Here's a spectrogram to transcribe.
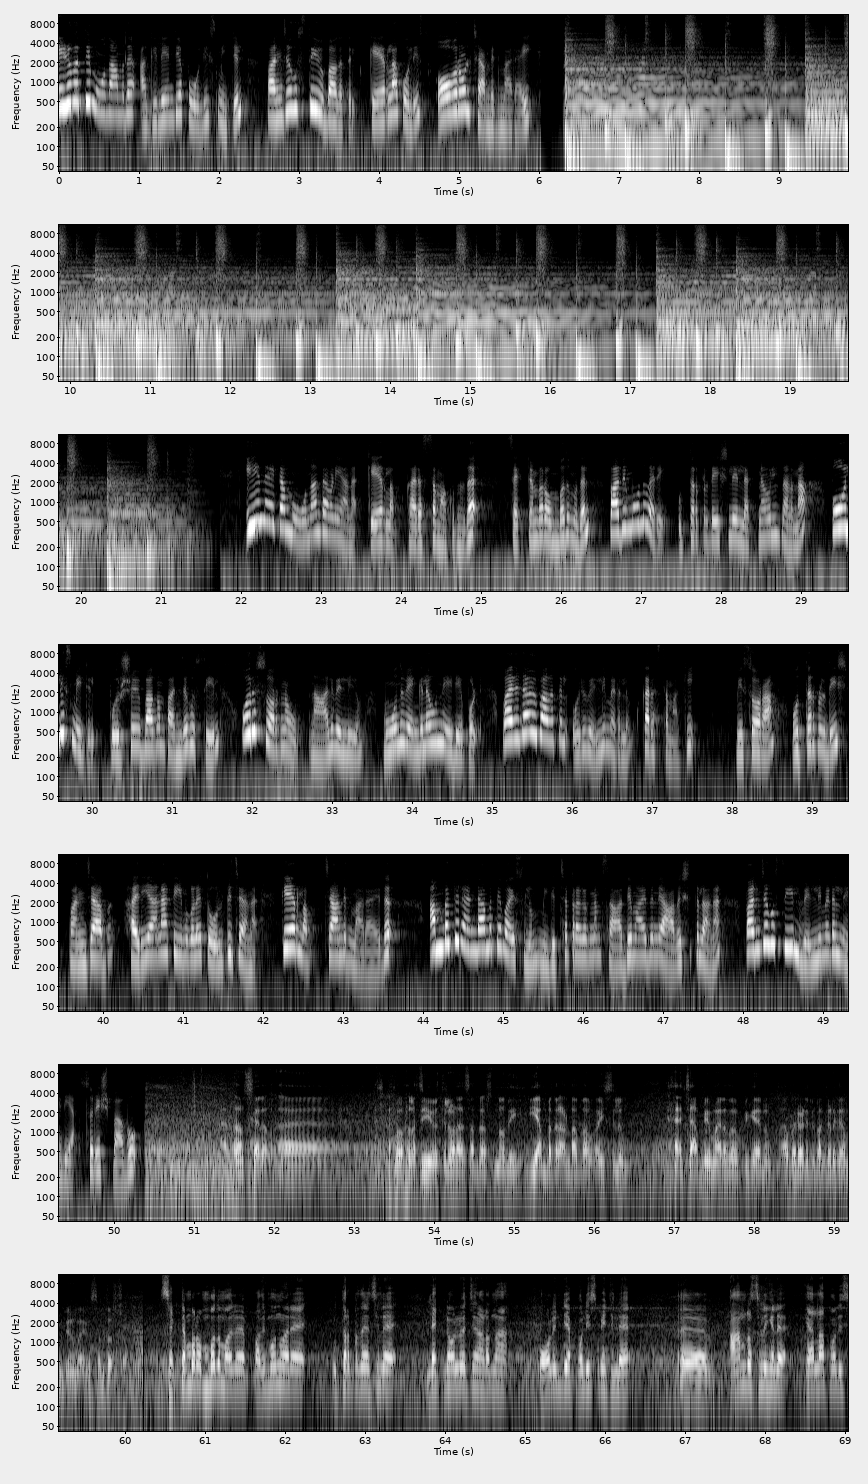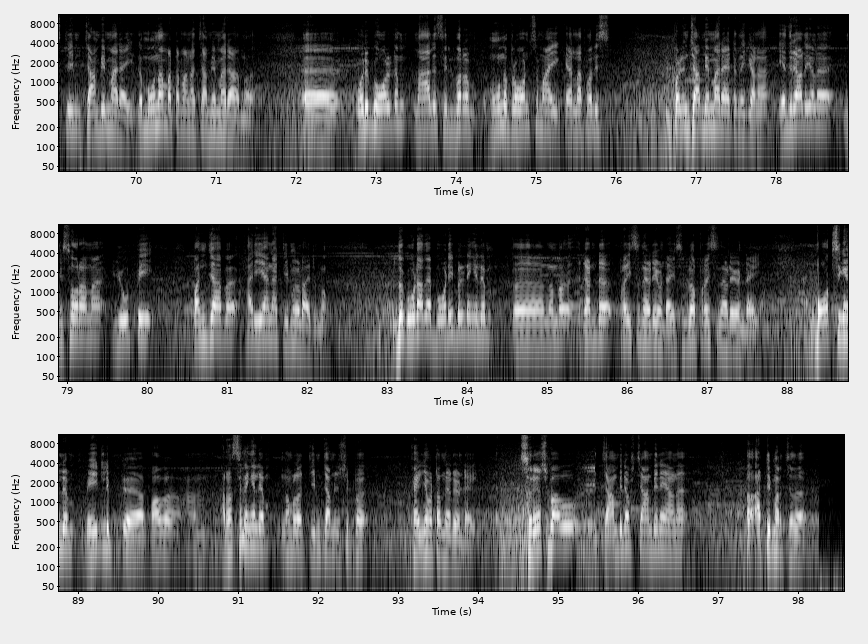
എഴുപത്തി മൂന്നാമത് അഖിലേന്ത്യാ പോലീസ് മീറ്റിൽ പഞ്ചഗുസ്തി വിഭാഗത്തിൽ കേരള പോലീസ് ഓവറോൾ ചാമ്പ്യന്മാരായി. ഈ നേട്ടം മൂന്നാം തവണയാണ് കേരളം കരസ്ഥമാക്കുന്നത്. സെപ്റ്റംബർ ഒമ്പത് മുതൽ പതിമൂന്ന് വരെ ഉത്തർപ്രദേശിലെ ലക്നൌവിൽ നടന്ന പോലീസ് മീറ്റിൽ പുരുഷ വിഭാഗം പഞ്ചഗുസ്തിയിൽ ഒരു സ്വർണവും നാല് വെള്ളിയും മൂന്ന് വെങ്കലവും നേടിയപ്പോൾ വനിതാ വിഭാഗത്തിൽ ഒരു വെള്ളി മെഡലും കരസ്ഥമാക്കി. മിസോറാം ഉത്തർപ്രദേശ് പഞ്ചാബ് ഹരിയാന ടീമുകളെ തോൽപ്പിച്ചാണ് കേരളം ചാമ്പ്യന്മാരായത്. അമ്പത്തിരണ്ടാമത്തെ വയസ്സിലും മികച്ച പ്രകടനം സാധ്യമായതിന്റെ ആവേശത്തിലാണ് പഞ്ചഗുസ്തിയിൽ വെള്ളി മെഡൽ നേടിയ സുരേഷ് ബാബു. നമസ്കാരം. വളരെ ജീവിതത്തിൽ വളരെ സന്തോഷം തോന്നി. ഈ അമ്പത്തിരണ്ടാമത്തെ വയസ്സിലും ചാമ്പ്യന്മാരെ തോപ്പിക്കാനും ആ പരിപാടിയിൽ പങ്കെടുക്കാൻ പറ്റിയാണ് ഭയങ്കര സന്തോഷം. സെപ്റ്റംബർ ഒമ്പത് മുതൽ പതിമൂന്ന് വരെ ഉത്തർപ്രദേശിലെ ലക്നൌവിൽ വെച്ച് നടന്ന ഓൾ ഇന്ത്യ പോലീസ് മീറ്റിൽ ആം റെസ്ലിങ്ങിൽ കേരള പോലീസ് ടീം ചാമ്പ്യന്മാരായി. ഇത് മൂന്നാം വട്ടമാണ് ചാമ്പ്യന്മാരാകുന്നത്. ഒരു ഗോൾഡും നാല് സിൽവറും മൂന്ന് ബ്രോൺസുമായി കേരള പോലീസ് ഇപ്പോഴും ചാമ്പ്യന്മാരായിട്ട് നിൽക്കുകയാണ്. എതിരാളികൾ മിസോറാം യു പഞ്ചാബ് ഹരിയാന ടീമുകളായിരുന്നു ഇതുകൂടാതെ ബോഡി ബിൽഡിങ്ങിലും നമ്മൾ രണ്ട് പ്രൈസ് നേടുകയുണ്ടായി സിൽവർ പ്രൈസ് നേടുകയുണ്ടായി ബോക്സിങ്ങിലും വെയിറ്റ് ലിഫ്റ്റ് പവർ റെസ്ലിങ്ങിലും നമ്മൾ ടീം ചാമ്പ്യൻഷിപ്പ് കഴിഞ്ഞ വട്ടം നേടുകയുണ്ടായി സുരേഷ് ബാബു ചാമ്പ്യൻ ഓഫ് ചാമ്പ്യനെയാണ് അട്ടിമറിച്ചത്.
